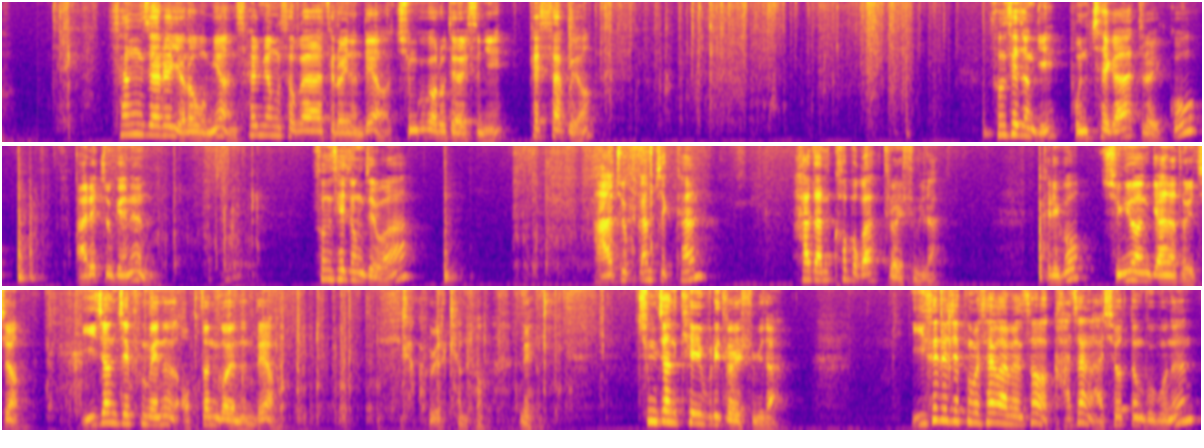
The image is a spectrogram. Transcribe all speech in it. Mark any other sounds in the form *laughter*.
상자를 열어보면 설명서가 들어있는데요. 중국어로 되어 있으니 패스하고요. 손세정기 본체가 들어있고 아래쪽에는 손세정제와 아주 깜찍한 하단 커버가 들어있습니다. 그리고 중요한 게 하나 더 있죠 이전 제품에는 없던 거였는데요. 왜 이렇게 안 나와? 네. 충전 케이블이 들어있습니다. 2세대 제품을 사용하면서 가장 아쉬웠던 부분은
